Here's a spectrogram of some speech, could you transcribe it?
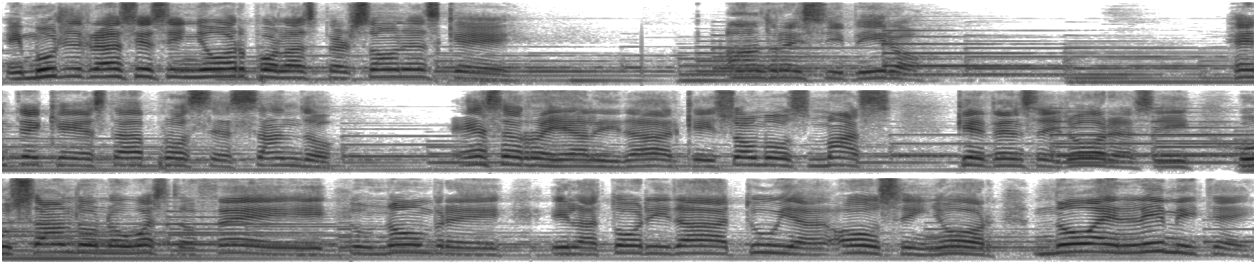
Y muchas gracias, Señor, por las personas que han recibido. Gente que está procesando esa realidad, que somos más que vencedores y usando nuestra fe y tu nombre y la autoridad tuya, oh Señor, no hay límite,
